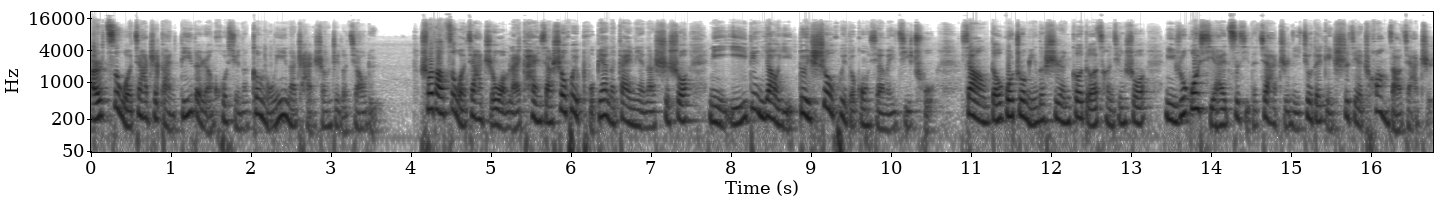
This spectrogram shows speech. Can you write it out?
而自我价值感低的人，或许呢更容易呢产生这个焦虑。说到自我价值，我们来看一下社会普遍的概念呢，是说你一定要以对社会的贡献为基础。像德国著名的诗人歌德曾经说：“你如果喜爱自己的价值，你就得给世界创造价值。”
